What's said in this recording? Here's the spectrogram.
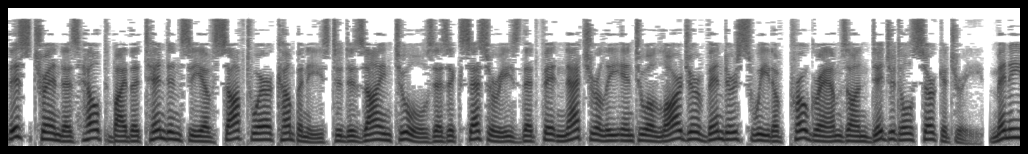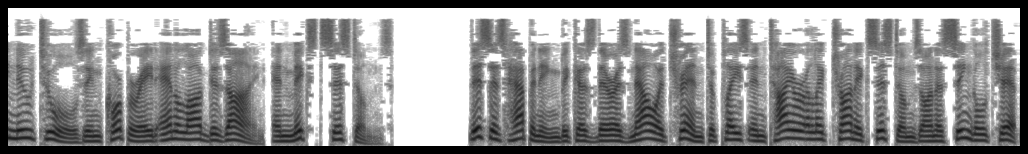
This trend is helped by the tendency of software companies to design tools as accessories that fit naturally into a larger vendor suite of programs on digital circuitry. Many new tools incorporate analog design, and mixed systems. This is happening because there is now a trend to place entire electronic systems on a single chip.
